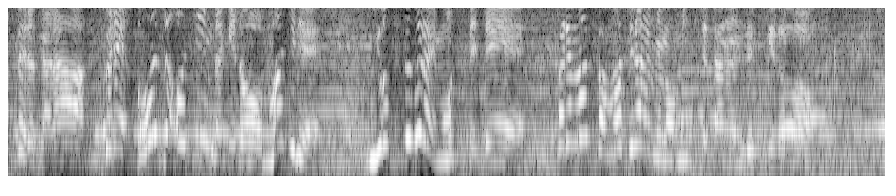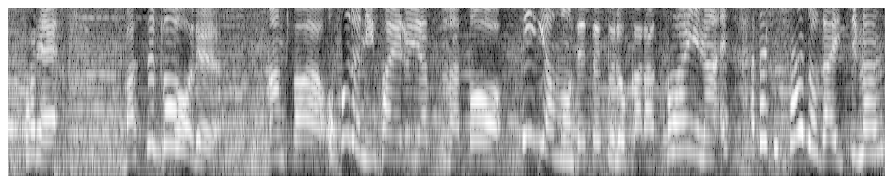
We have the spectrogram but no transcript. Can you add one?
持ってるからこれほんと惜しいんだけどマジで4つぐらい持っててこれもっと面白いものを見つけたんですけどこれバスボール。なんかお風呂に入るやつだとフィギュアも出てくるから可愛いな。え私シャドウが一番好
